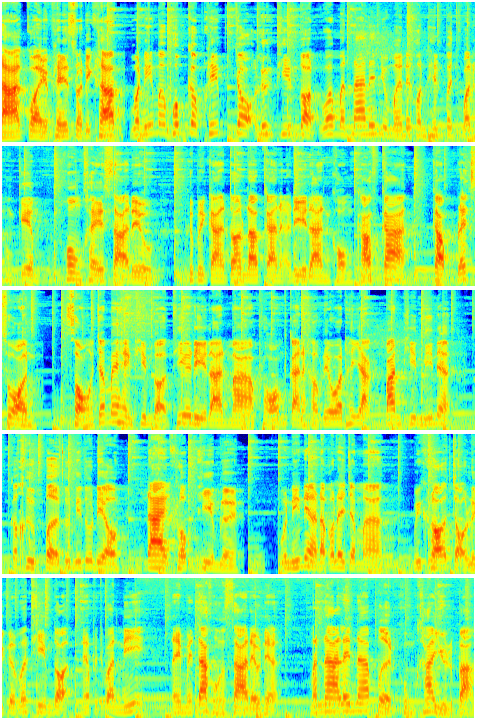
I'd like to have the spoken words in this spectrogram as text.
ลาก่อยเพลย์สวัสดีครับ วันนี้มาพบกับคลิปเจาะลึกทีมดอทว่ามันน่าเล่นอยู่ไหมในคอนเทนต์ปัจจุบันของเกมฮงไคซาเดลเพื่อเป็นการต้อนรับการอดีดานของคาฟกากับแบล็กสวอนสองเจ้าแม่แห่งทีมดอทที่อดีดานมาพร้อมกันนะครับเรียกว่าถ้าอยากปั้นทีมนี้เนี่ยก็คือเปิดตัวนี้ตัวเดียวได้ครบทีมเลย วันนี้เนี่ยเราก็เลยจะมาวิเคราะห์เจาะลึกกันว่าทีมดอทในปัจจุบันนี้ในเมตาของซาเดลเนี่ยมันน่าเล่นน่าเปิดคุ้มค่าอยู่หรือเปล่า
